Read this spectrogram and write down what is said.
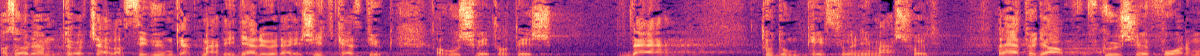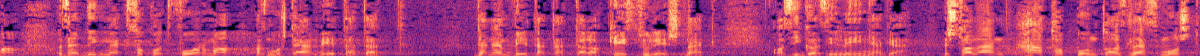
az öröm töltse el a szívünket már így előre, és így kezdjük a húsvétot is. De tudunk készülni máshogy. Lehet, hogy a külső forma, az eddig megszokott forma, az most elvétetett. De nem vétetett el a készülésnek az igazi lényege. És talán hát, ha pont az lesz most,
